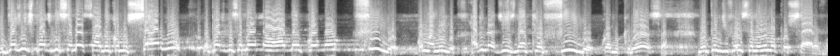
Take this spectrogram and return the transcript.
Então a gente pode receber essa ordem como servo ou pode receber uma ordem como filho, como amigo. A Bíblia diz né, que o filho, como criança, não tem diferença nenhuma para o servo.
